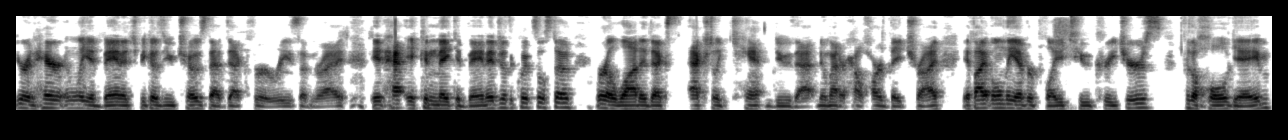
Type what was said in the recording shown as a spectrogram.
you're inherently advantaged because you chose that deck for a reason, right? It ha- it can make advantage of the Quixxle Stone, where a lot of decks actually can't do that, no matter how hard they try. If I only ever play two creatures for the whole game,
